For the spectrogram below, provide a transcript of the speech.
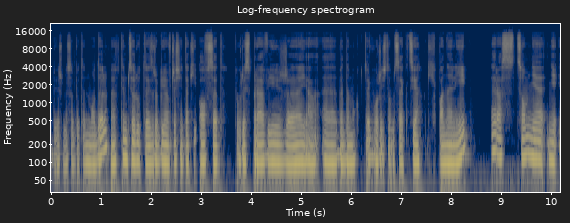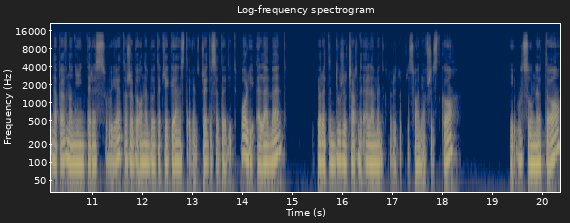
Bierzmy sobie ten model. W tym celu tutaj zrobiłem wcześniej taki offset, który sprawi, że ja e, będę mógł tutaj włożyć tą sekcję takich paneli. Teraz, co mnie nie, na pewno nie interesuje, to żeby one były takie gęste, więc przejdę sobie do Edit Poly, Element, biorę ten duży czarny element, który tu przesłania wszystko i usunę to.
